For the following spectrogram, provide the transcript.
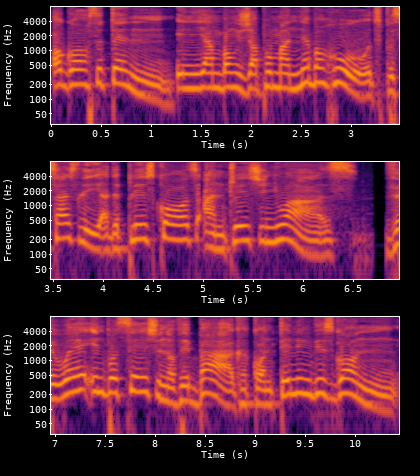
August 10 in Yambong Japoma neighborhood precisely at the place called Andre Chinoise. They were in possession of a bag containing this gun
